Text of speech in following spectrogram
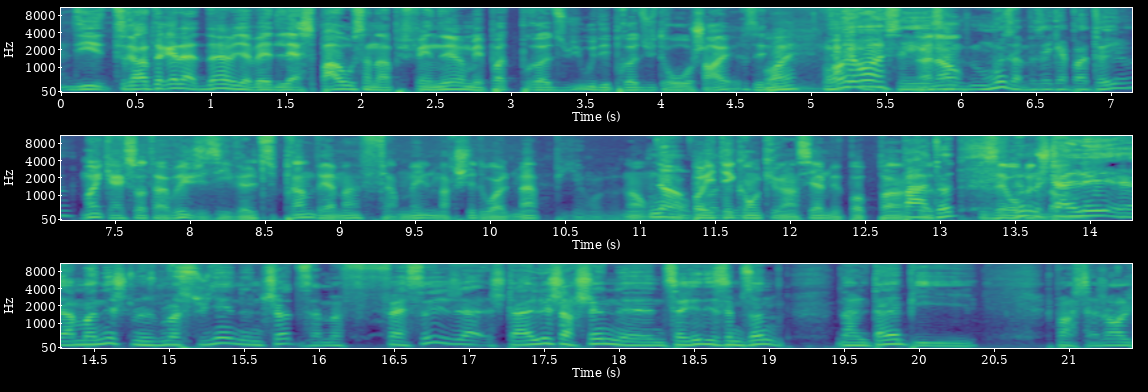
des, tu rentrais là-dedans, il y avait de l'espace, on en pu finir, mais pas de produits ou des produits trop chers. Ouais. Ouais, ouais, c'est, Ah ça- non. moi, ça me faisait capoter, là. Moi, quand ils sont arrivés, j'ai dit, veulent-tu prendre vraiment fermer le marché de Walmart? Puis on- non, on Non, n'a pas pas été concurrentiel, mais pas, pas, en Pas à tout. Zéro allé, à un moment donné, je me- souviens d'une shot, ça m'a fessé. J'étais allé chercher une, une série des Simpsons dans le temps, puis pense que genre le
